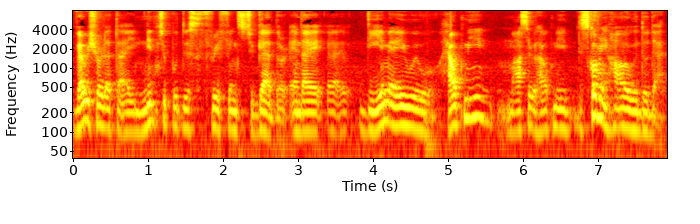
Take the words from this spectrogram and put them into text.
very sure that I need to put these three things together, and I uh, the MA will help me, master will help me discovering how I will do that.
